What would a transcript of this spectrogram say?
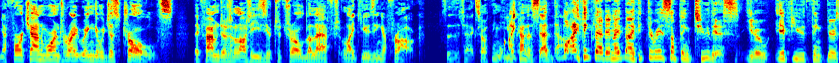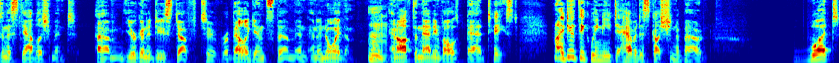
4chan weren't right wing they were just trolls they found it a lot easier to troll the left like using a frog says the text. So I think well, you kind of said that. Well, I think that, and I, I, think there is something to this. You know, if you think there's an establishment, um, you're going to do stuff to rebel against them and, and annoy them, right? mm. and often that involves bad taste. And I do think we need to have a discussion about what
